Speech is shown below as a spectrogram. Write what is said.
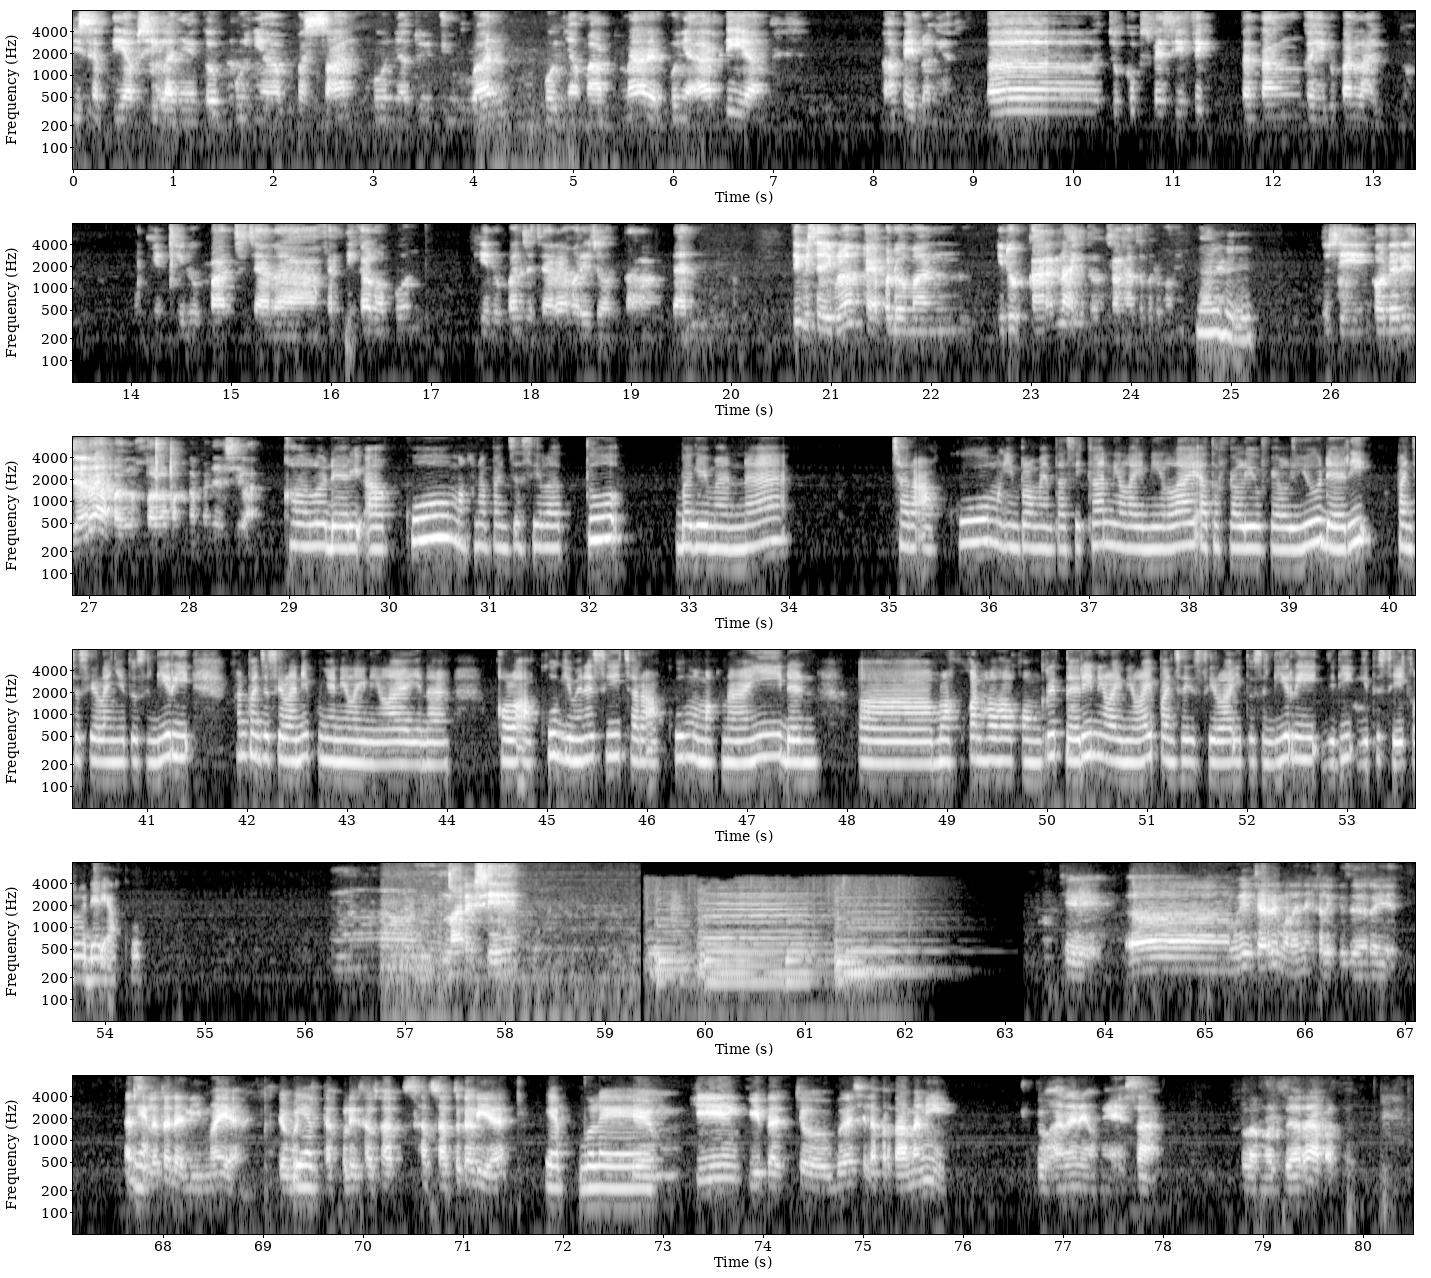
di setiap silanya itu punya pesan, punya tujuan, punya makna, dan punya arti yang apa ya bilangnya? Eh, cukup spesifik tentang kehidupan lah gitu. Mungkin kehidupan secara vertikal maupun kehidupan secara horizontal dan itu bisa dibilang kayak pedoman hidup Karen lah gitu salah satu pedoman hidup Karen Mhm. itu sih kalau dari Zara apa tuh kalau makna Pancasila Kalau dari aku, makna Pancasila tuh bagaimana cara aku mengimplementasikan nilai-nilai atau value-value dari Pancasilanya itu sendiri. Kan Pancasila ini punya nilai-nilai. Nah, kalau aku gimana sih cara aku memaknai dan eh, melakukan hal-hal konkret dari nilai-nilai Pancasila itu sendiri. Jadi gitu sih kalau dari aku. hmm, menarik sih oke eh, mungkin Karen mau nanya kali ke Zara ya kan Ya. sila tuh ada lima ya coba Yep. kita kulik satu-satu kali ya Yap, boleh. Ya mungkin kita coba sila pertama nih Tuhanan yang Maha Esa. Kalau menurut Zara apa tuh?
